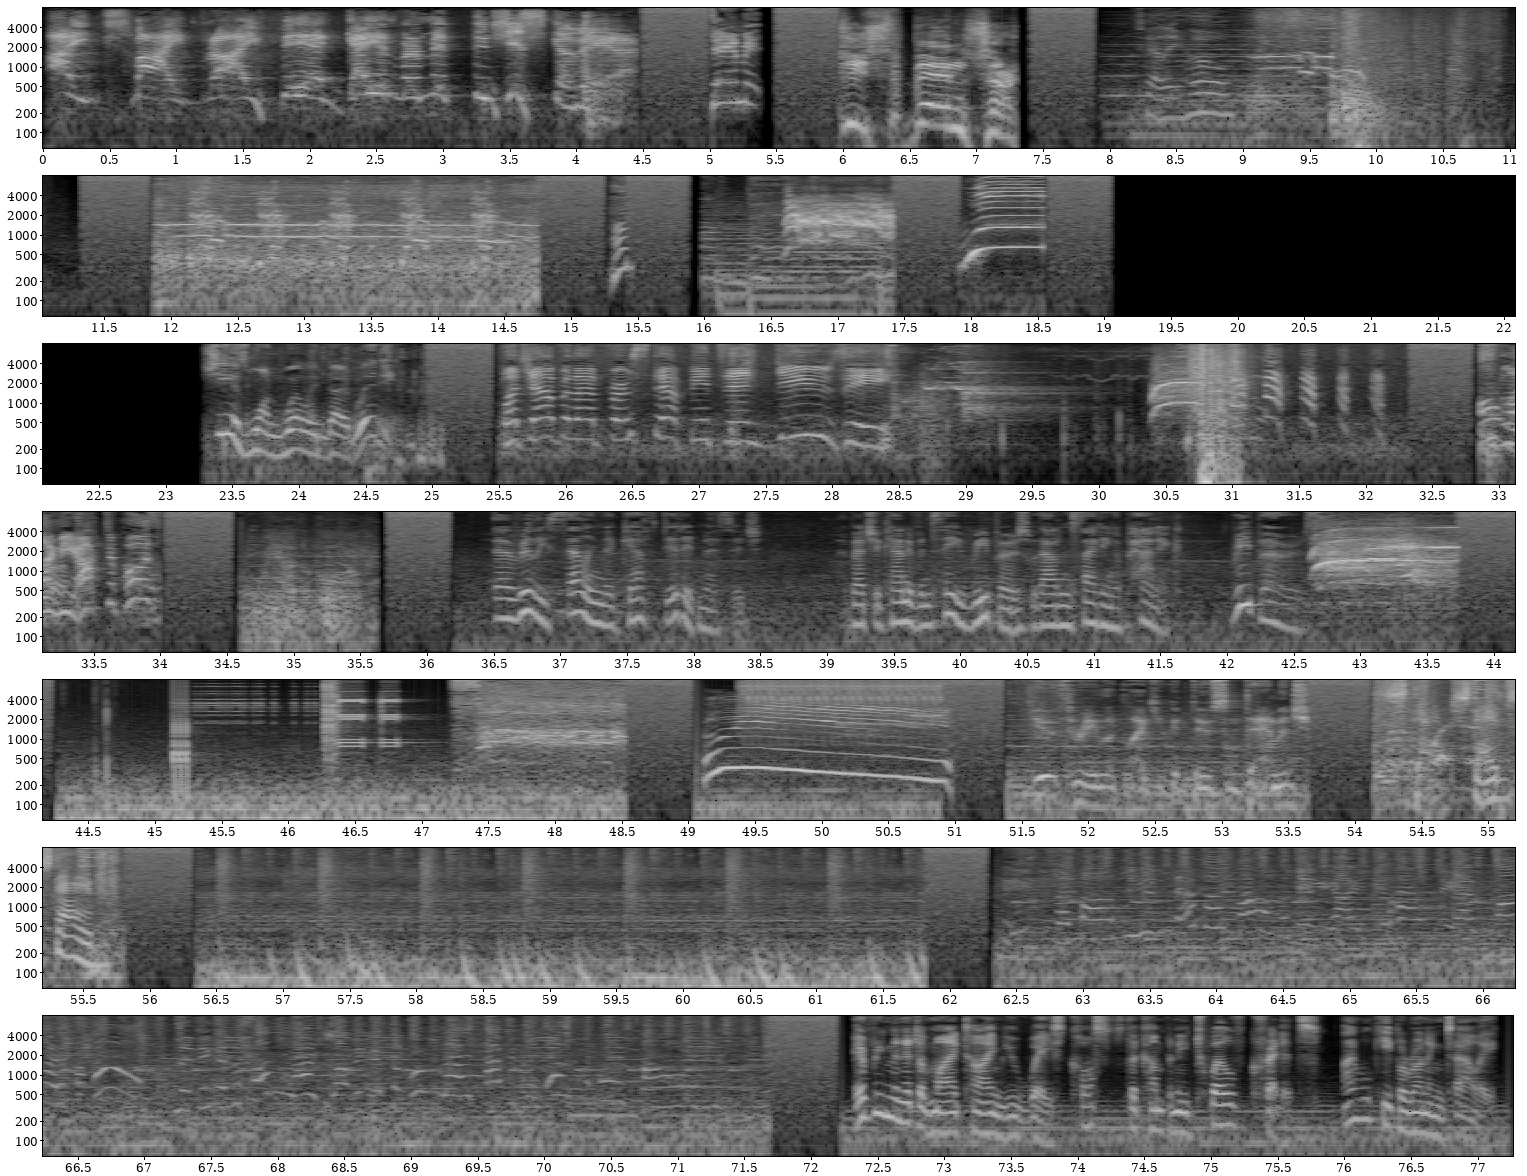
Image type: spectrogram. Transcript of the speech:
Eins, zwei, drei, vier, gehen wir mit dem Schießgewehr. Damn it! Tally ho. She is one well endowed lady. Watch out for that first step. It's a doozy. Slimy octopus! They're really selling the Geth did it message. I bet you can't even say Reapers without inciting a panic. Reapers! You three look like you could do some damage. Stab, stab, stab. Every minute of my time you waste costs the company 12 credits. I will keep a running tally.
